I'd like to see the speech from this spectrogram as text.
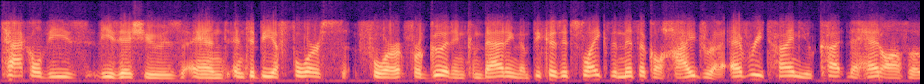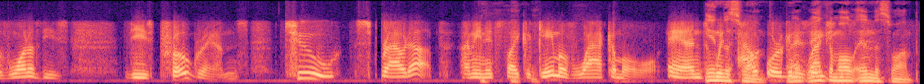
tackle these these issues and and to be a force for for good in combating them because it's like the mythical hydra every time you cut the head off of one of these these programs two sprout up i mean it's like a game of whack-a-mole and in without the swamp, organization right? whack-a-mole in the swamp.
